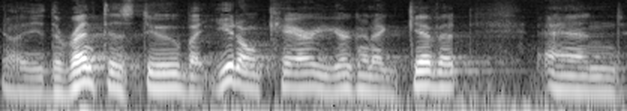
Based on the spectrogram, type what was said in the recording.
you know, the rent is due, but you don't care, you're going to give it, and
